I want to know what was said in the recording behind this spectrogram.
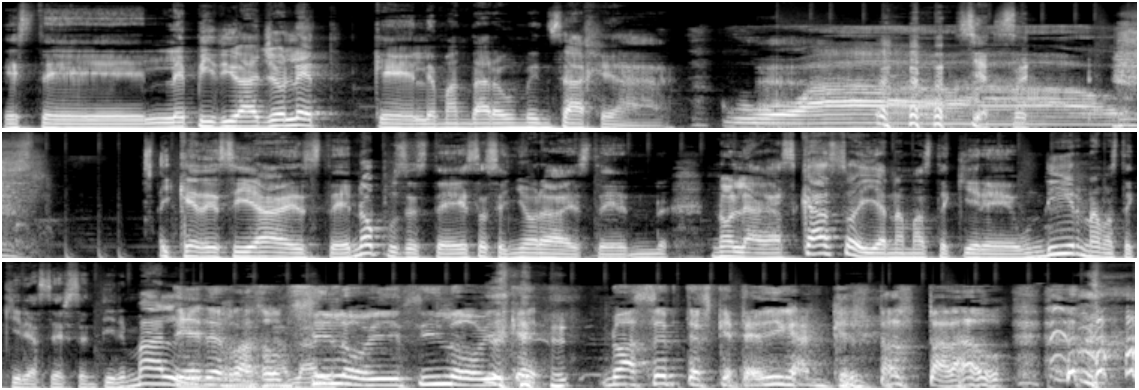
este le pidió a Yolette que le mandara un mensaje a Wow. Sí, y que decía este, no, pues este esa señora este no le hagas caso, ella nada más te quiere hundir, nada más te quiere hacer sentir mal. Tienes razón, bla, bla, sí lo vi, sí lo vi. Que no aceptes que te digan que estás tarado.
